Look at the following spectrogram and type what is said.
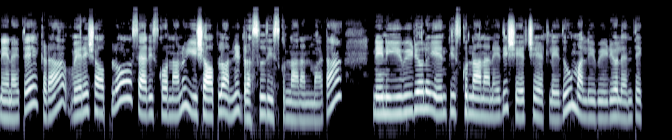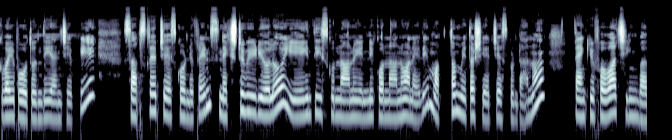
నేనైతే ఇక్కడ వేరే షాప్‌లో శారీస్ కొన్నాను. ఈ షాప్‌లో అన్ని డ్రెస్సులు తీసుకున్నానమాట నేను ఈ వీడియోలో ఏం తీసుకున్నాను అనేది షేర్ చేయట్లేదు. మళ్ళీ వీడియో లెంత్ ఎక్కువైపోతుంది అని చెప్పి సబ్స్క్రైబ్ చేసుకోండి ఫ్రెండ్స్. నెక్స్ట్ వీడియోలో ఏం తీసుకున్నాను, ఎన్ని కొన్నాను అనేది మొత్తం మీతో షేర్ చేసుకుంటాను. Thank you for watching. Bye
